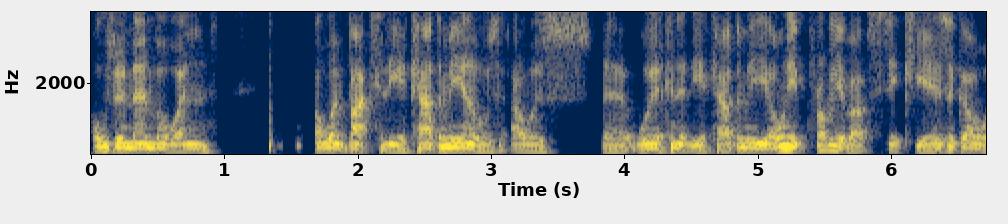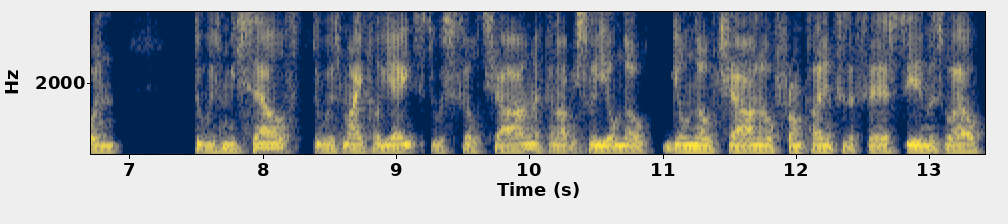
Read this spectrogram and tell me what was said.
always remember when I went back to the academy and I was I was uh, working at the academy only probably about six years ago, and there was myself, there was Michael Yates, there was Phil Charnock, and obviously you'll know you'll know Charno from playing for the first team as well.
